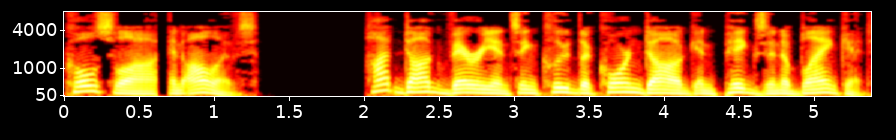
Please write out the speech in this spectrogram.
coleslaw, and olives. Hot dog variants include the corn dog and pigs in a blanket.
